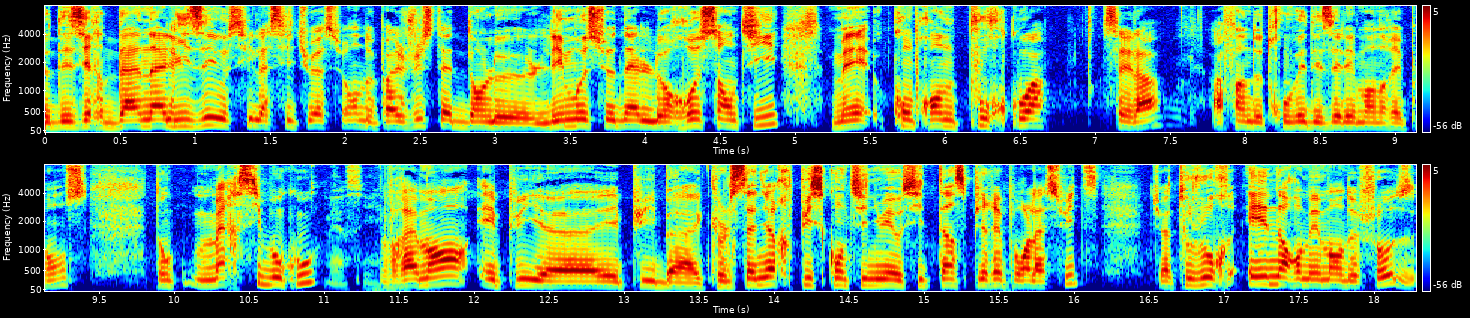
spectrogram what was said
désir d'analyser aussi la situation, de pas juste être dans l'émotionnel, le ressenti, mais comprendre pourquoi c'est là, afin de trouver des éléments de réponse. Donc merci beaucoup. Merci. Vraiment, et puis, euh, et puis bah, que le Seigneur puisse continuer aussi de t'inspirer pour la suite. Tu as toujours énormément de choses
